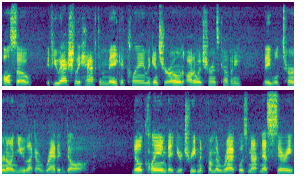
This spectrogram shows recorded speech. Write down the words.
Also, if you actually have to make a claim against your own auto insurance company, they will turn on you like a rabid dog. They'll claim that your treatment from the wreck was not necessary.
